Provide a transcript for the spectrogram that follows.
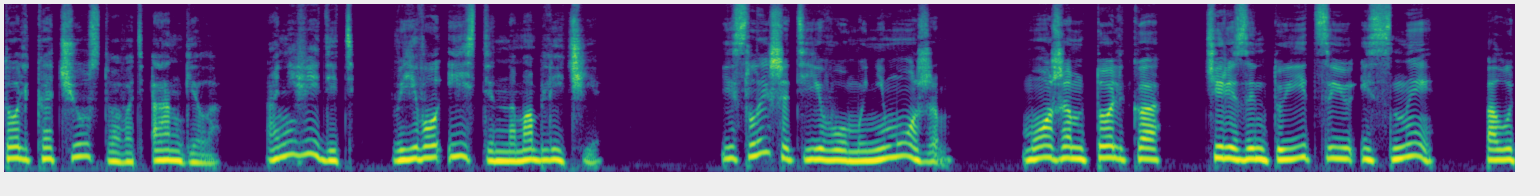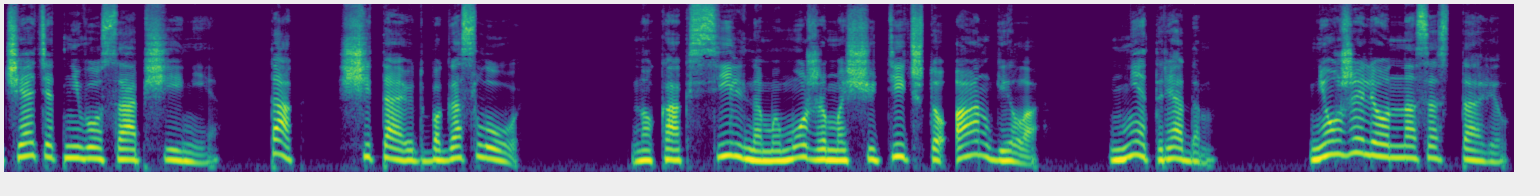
только чувствовать ангела, а не видеть в его истинном обличье. И слышать его мы не можем. Можем только через интуицию и сны получать от него сообщения. Так считают богословы. Но как сильно мы можем ощутить, что ангела нет рядом? Неужели он нас оставил,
